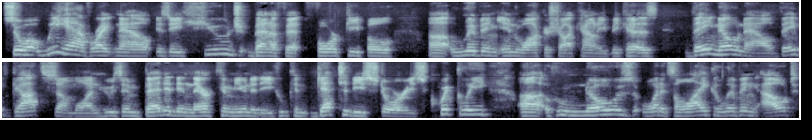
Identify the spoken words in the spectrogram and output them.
So, what we have right now is a huge benefit for people uh, living in Waukesha County because they know now they've got someone who's embedded in their community who can get to these stories quickly, uh, who knows what it's like living out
